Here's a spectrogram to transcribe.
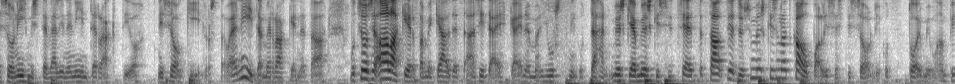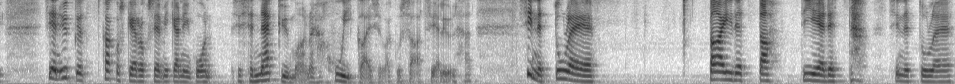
ja se on ihmisten välinen interaktio, niin se on kiinnostava. Ja niitä me rakennetaan. Mutta se on se alakerta, me käytetään sitä ehkä enemmän just niin kuin tähän. Myöskin, ja myöskin sit se, että tietysti myöskin sanoit, kaupallisesti se on niin kuin toimivampi. Siihen ykkö, kakkoskerrokseen, mikä niin kuin on, siis se näkymä on ihan huikaiseva, kun saat siellä ylhäällä. Sinne tulee taidetta, tiedettä. Sinne tulee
